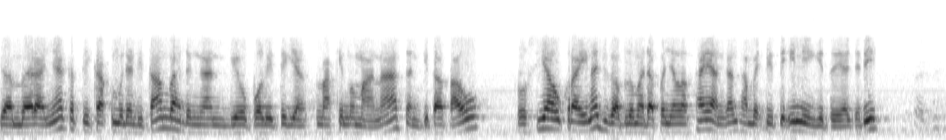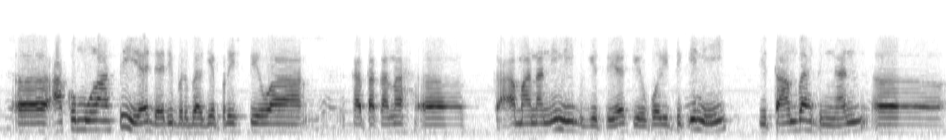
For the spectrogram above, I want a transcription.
gambarannya ketika kemudian ditambah dengan geopolitik yang semakin memanas dan kita tahu Rusia Ukraina juga belum ada penyelesaian kan sampai titik ini gitu ya. Jadi akumulasi ya dari berbagai peristiwa katakanlah uh, keamanan ini begitu ya geopolitik ini ditambah dengan uh,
